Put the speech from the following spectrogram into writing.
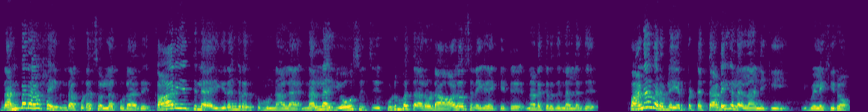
நண்பராக இருந்தால் கூட சொல்லக்கூடாது. காரியத்தில் இறங்குறதுக்கு முன்னால் நல்லா யோசித்து குடும்பத்தாரோட ஆலோசனைகளை கேட்டு நடக்கிறது நல்லது. பண வரவில் ஏற்பட்ட தடைகள் எல்லாம் இன்னைக்கு விலகிறோம்.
